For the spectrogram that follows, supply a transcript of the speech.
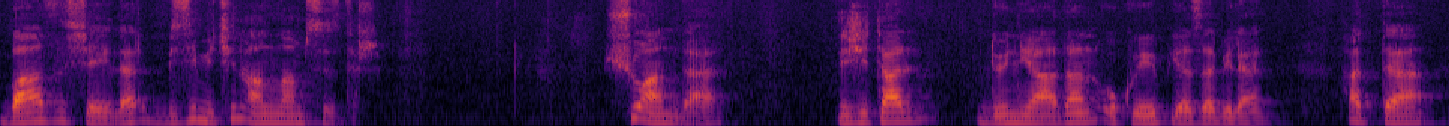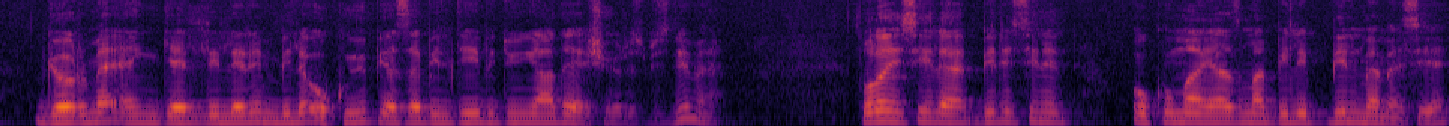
Bazı şeyler bizim için anlamsızdır. Şu anda dijital dünyadan okuyup yazabilen, hatta görme engellilerin bile okuyup yazabildiği bir dünyada yaşıyoruz biz değil mi? Dolayısıyla birisinin okuma yazma bilip bilmemesi,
